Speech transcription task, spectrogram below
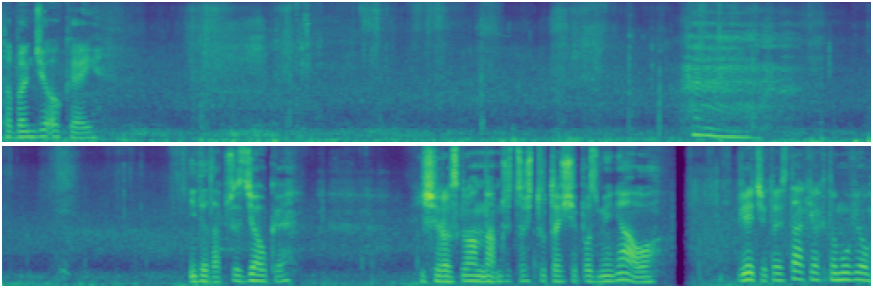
to będzie ok. Idę tak przez działkę i się rozglądam, czy coś tutaj się pozmieniało. Wiecie, to jest tak, jak to mówią,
